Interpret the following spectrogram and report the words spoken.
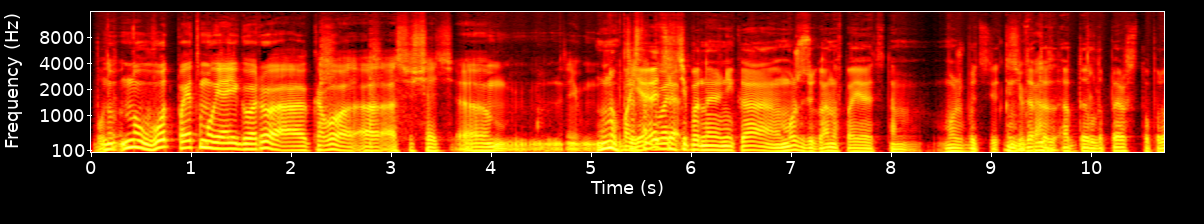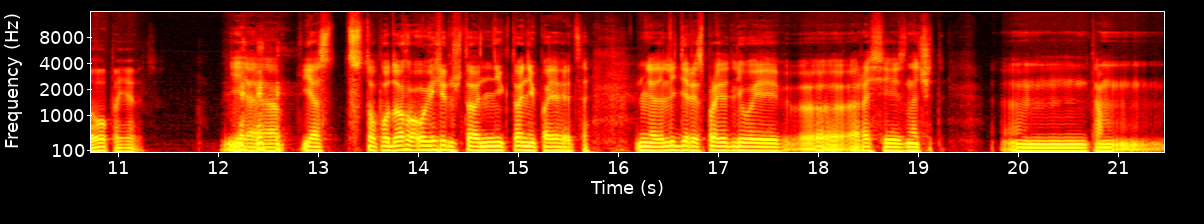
Вот. Ну, ну вот, поэтому я и говорю, а кого а, освещать. Эм, ну, Честно появится, говоря... типа, наверняка, может, Зюганов появится, там, может быть, кандидат Зюганов. от ЛДПР стопудово появится. Я, я стопудово уверен, что никто не появится. Лидеры справедливой э, России, значит, там,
